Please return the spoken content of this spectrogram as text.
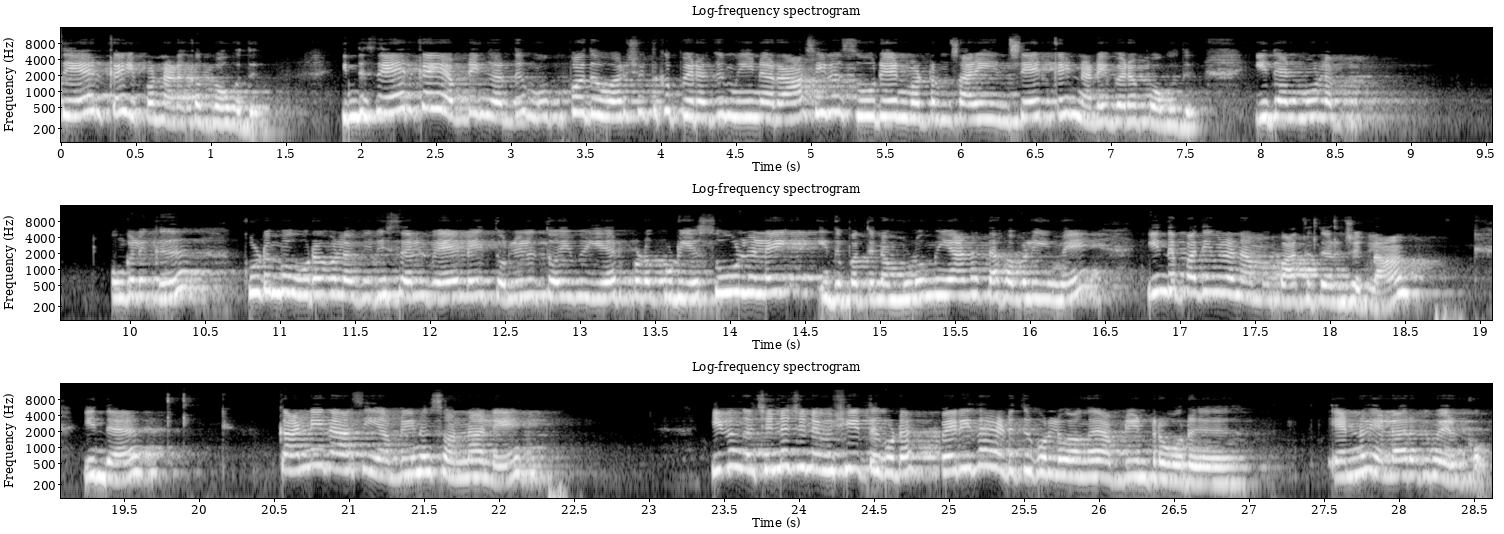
சேர்க்கை இப்போ நடக்க போகுது. இந்த சேர்க்கை அப்படிங்கிறது முப்பது வருஷத்துக்கு பிறகு மீன ராசியில் சூரியன் மற்றும் சனியின் சேர்க்கை நடைபெற போகுது. இதன் மூலம் உங்களுக்கு குடும்ப உறவுல விரிசல் வேலை தொழில் தொய்வு ஏற்படக்கூடிய சூழ்நிலை இது பற்றின முழுமையான தகவலையுமே இந்த பதிவில் நாம் பார்த்து தெரிஞ்சுக்கலாம். இந்த கன்னிராசி அப்படின்னு சொன்னாலே இவங்க சின்ன சின்ன விஷயத்தை கூட பெரிதாக எடுத்துக்கொள்ளுவாங்க அப்படின்ற ஒரு எண்ணம் எல்லாருக்குமே இருக்கும்.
